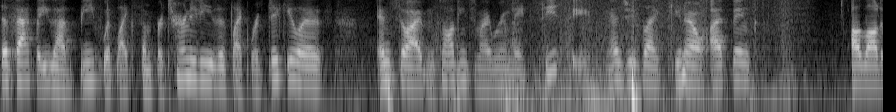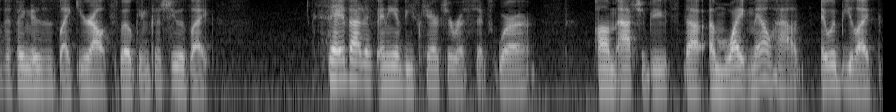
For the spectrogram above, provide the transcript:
the fact that you have beef with like some fraternities is like ridiculous. And so I've been talking to my roommate Cece, and she's like, you know, I think a lot of the thing is is like you're outspoken because she was like, say that if any of these characteristics were um, attributes that a white male had, it would be like,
